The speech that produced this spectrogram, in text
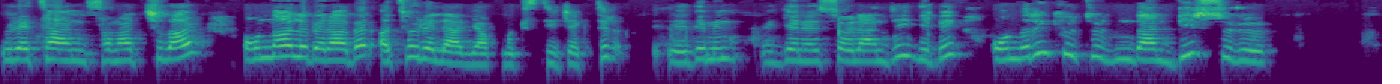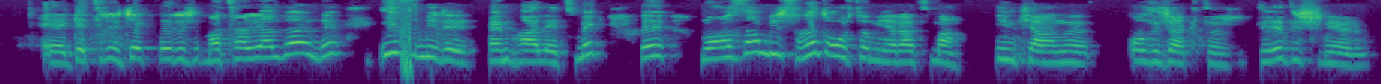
üreten sanatçılar onlarla beraber atölyeler yapmak isteyecektir. E, demin gene söylendiği gibi onların kültüründen bir sürü e, getirecekleri materyallerle İzmir'i hemhal etmek ve muazzam bir sanat ortamı yaratma imkanı olacaktır diye düşünüyorum.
